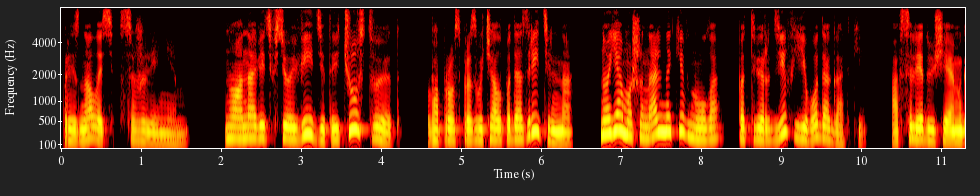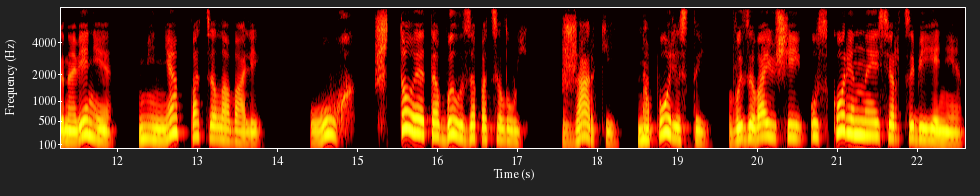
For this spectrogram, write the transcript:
призналась с сожалением. Но она ведь все видит и чувствует. Вопрос прозвучал подозрительно, но я машинально кивнула, подтвердив его догадки. А в следующее мгновение меня поцеловали. Ух, что это был за поцелуй! Жаркий, напористый, вызывающий ускоренное сердцебиение.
